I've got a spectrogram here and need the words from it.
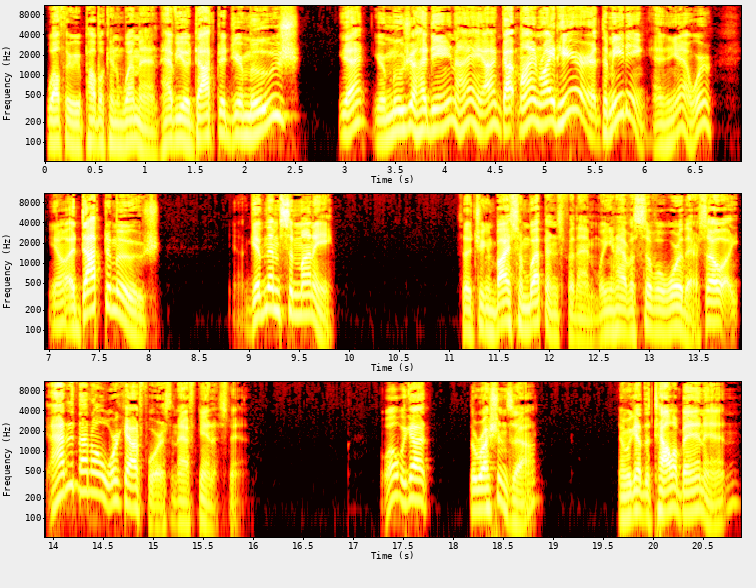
wealthy Republican women. Have you adopted your Muj yet? Your Mujahideen? Hey, I got mine right here at the meeting. And yeah, we're, you know, adopt a Muj. Give them some money so that you can buy some weapons for them. We can have a civil war there. So, how did that all work out for us in Afghanistan? Well, we got the Russians out, and we got the Taliban in,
